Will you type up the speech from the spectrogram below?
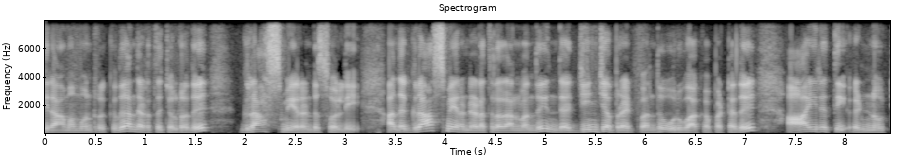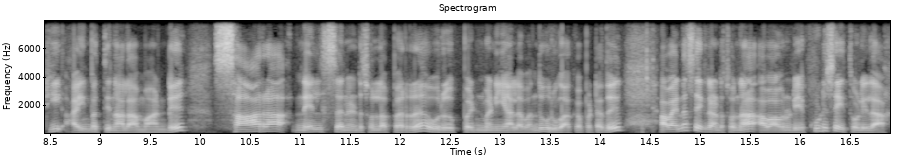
கிராமம் ஒன்று இருக்குது. அந்த இடத்த சொல்கிறது கிராஸ்மேர் என்று சொல்லி. அந்த கிராஸ்மேர் என்ற இடத்துல தான் வந்து இந்த ஜிஞ்சர் பிரெட் வந்து உருவாக்கப்பட்டது. ஆயிரத்தி எண்ணூற்றி ஐம்பத்தி நாலாம் ஆண்டு சாரா நெல்சன் என்று சொல்லப்படுற ஒரு பெண்மணியால் வந்து உருவாக்கப்பட்டது. அவள் என்ன செய்கிறான்னு சொன்னால் அவள் அவனுடைய குடிசை தொழிலாக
